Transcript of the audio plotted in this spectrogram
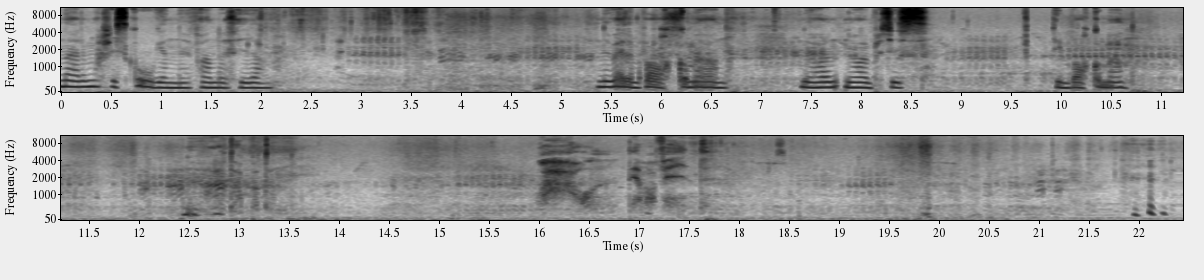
Närmar sig skogen nu på andra sidan. Nu är den bakom ön. Nu har, nu har den precis din bakom ön. Nu har jag tappat den. Wow, det var fint.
